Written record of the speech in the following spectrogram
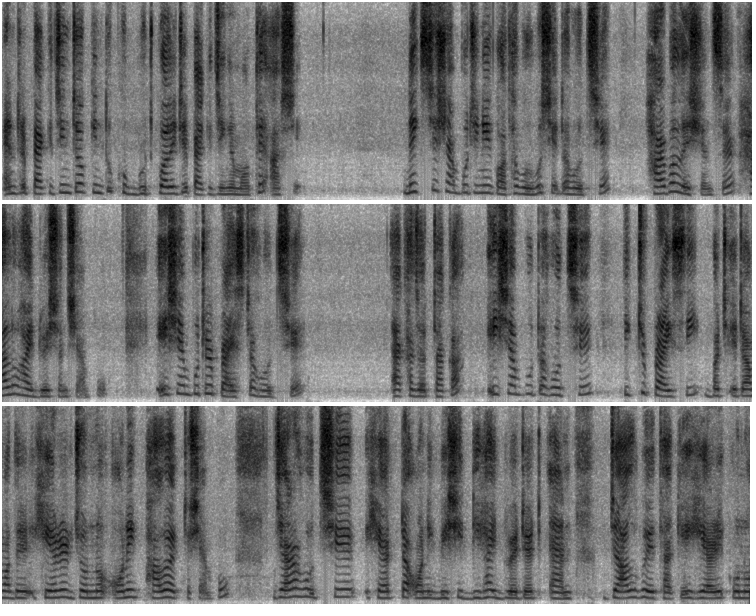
অ্যান্ড এটার প্যাকেজিংটাও কিন্তু খুব গুড কোয়ালিটির প্যাকেজিংয়ের মধ্যে আসে। নেক্সট যে শ্যাম্পুটি নিয়ে কথা বলব, সেটা হচ্ছে হার্বাল এসেন্সের হ্যালো হাইড্রেশন শ্যাম্পু এই শ্যাম্পুটার প্রাইসটা হচ্ছে এক হাজার টাকা। এই শ্যাম্পুটা হচ্ছে একটু প্রাইসি বাট এটা আমাদের হেয়ারের জন্য অনেক ভালো একটা শ্যাম্পু। যারা হচ্ছে হেয়ারটা অনেক বেশি ডিহাইড্রেটেড অ্যান্ড ডাল হয়ে থাকে হেয়ারে কোনো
